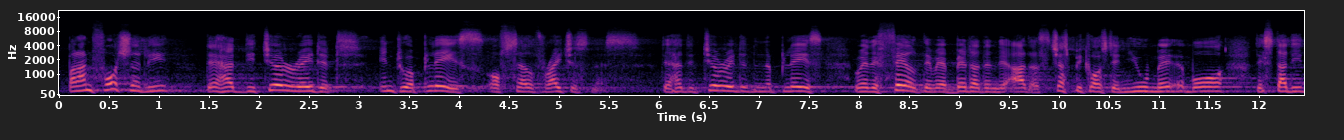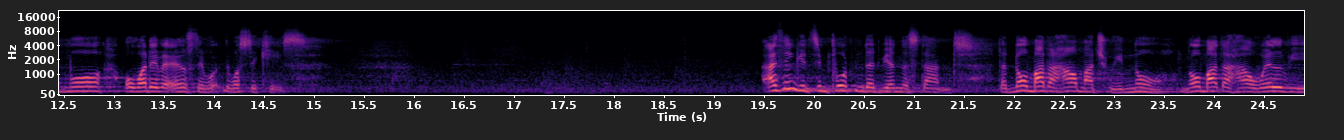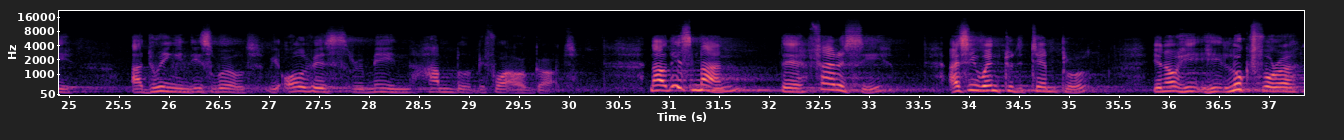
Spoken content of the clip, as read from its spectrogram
But unfortunately, they had deteriorated into a place of self righteousness they had deteriorated in a place where they felt they were better than the others just because they knew more, they studied more, or whatever else was the case. I think it's important that we understand that no matter how much we know, no matter how well we are doing in this world, we always remain humble before our God. Now, this man, the Pharisee, as he went to the temple, you know, he, he looked for a,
